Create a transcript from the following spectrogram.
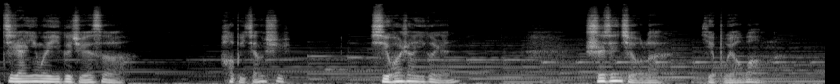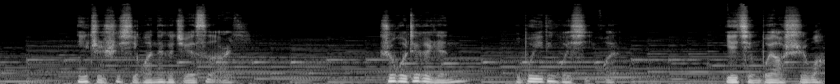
既然因为一个角色，好比江旭，喜欢上一个人。时间久了，也不要忘了，你只是喜欢那个角色而已。如果这个人我不一定会喜欢，也请不要失望。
